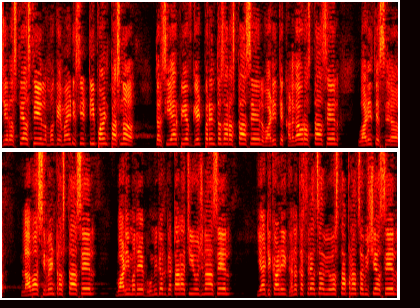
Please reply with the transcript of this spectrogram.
जे रस्ते असतील मग एमआयडीसी टी पॉइंट पासनं तर सीआरपीएफ गेट पर्यंतचा रस्ता असेल वाडी ते खडगाव रस्ता असेल वाडी ते स- लावा सिमेंट रस्ता असेल वाडीमध्ये भूमिगत गटाराची योजना असेल या ठिकाणी घनकचऱ्याचा व्यवस्थापनाचा विषय असेल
